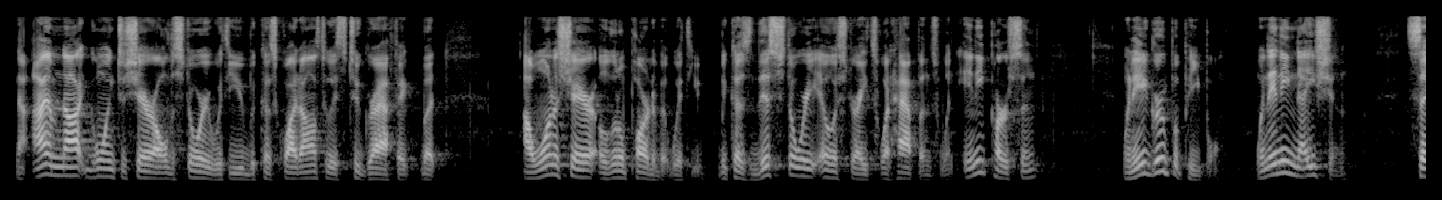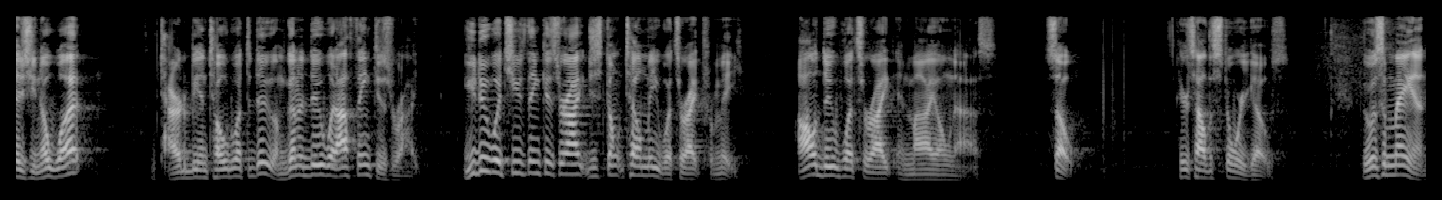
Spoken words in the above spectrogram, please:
Now, I am not going to share all the story with you because, quite honestly, it's too graphic, but I want to share a little part of it with you because this story illustrates what happens when any person, when any group of people, when any nation says, you know what? I'm tired of being told what to do. I'm going to do what I think is right. You do what you think is right, just don't tell me what's right for me. I'll do what's right in my own eyes. So, here's how the story goes there was a man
